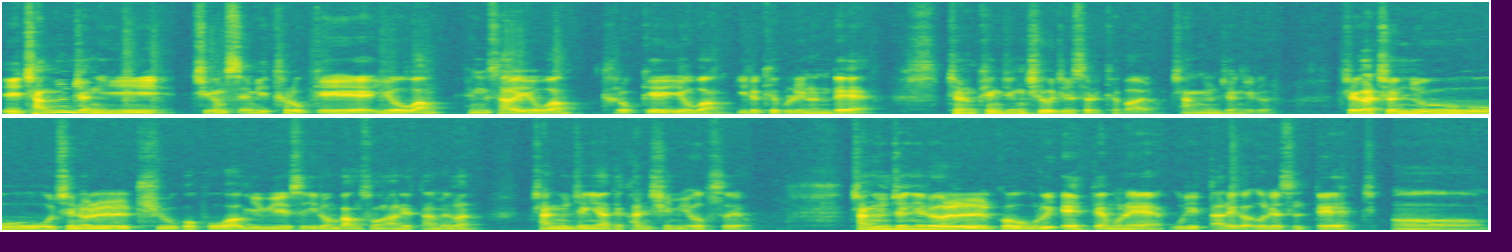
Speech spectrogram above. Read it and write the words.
이 장윤정이 지금 세미 트롯계의 여왕, 행사 여왕, 트롯계의 여왕 이렇게 불리는데 저는 굉장히 저질스럽게 봐요. 장윤정이를. 제가 전유진을 키우고 보호하기 위해서 이런 방송을 안 했다면 장윤정이한테 관심이 없어요. 장윤정이를 그 우리 애 때문에 우리 딸애가 어렸을 때 어,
